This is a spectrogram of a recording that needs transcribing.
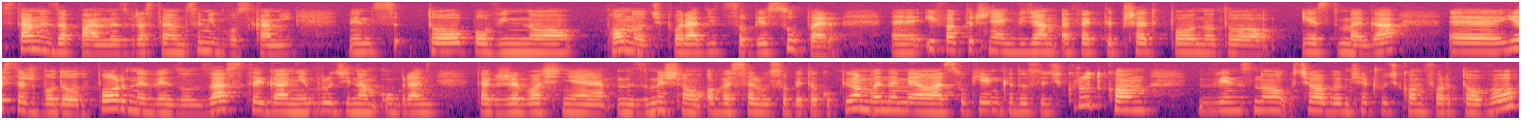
stany zapalne z wyrastającymi włoskami, więc to powinno ponoć poradzić sobie super. E, I faktycznie jak widziałam efekty przed po, no to jest mega. E, Jest też wodoodporny, więc on zastyga, nie brudzi nam ubrań. Także właśnie z myślą o weselu sobie to kupiłam. Będę miała sukienkę dosyć krótką, więc no chciałabym się czuć komfortowo.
